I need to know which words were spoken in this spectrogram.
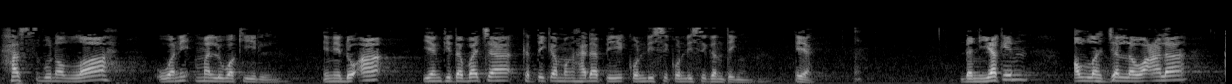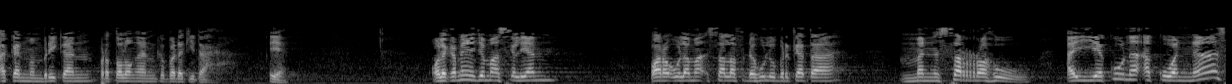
Hasbunallah wa ni'mal wakil. Ini doa yang kita baca ketika menghadapi kondisi-kondisi genting. Iya. Dan yakin Allah Jalla wa Ala akan memberikan pertolongan kepada kita. Iya. Oleh karenanya jemaah sekalian, para ulama salaf dahulu berkata, "Man sarrahu ayyakuna aqwan nas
